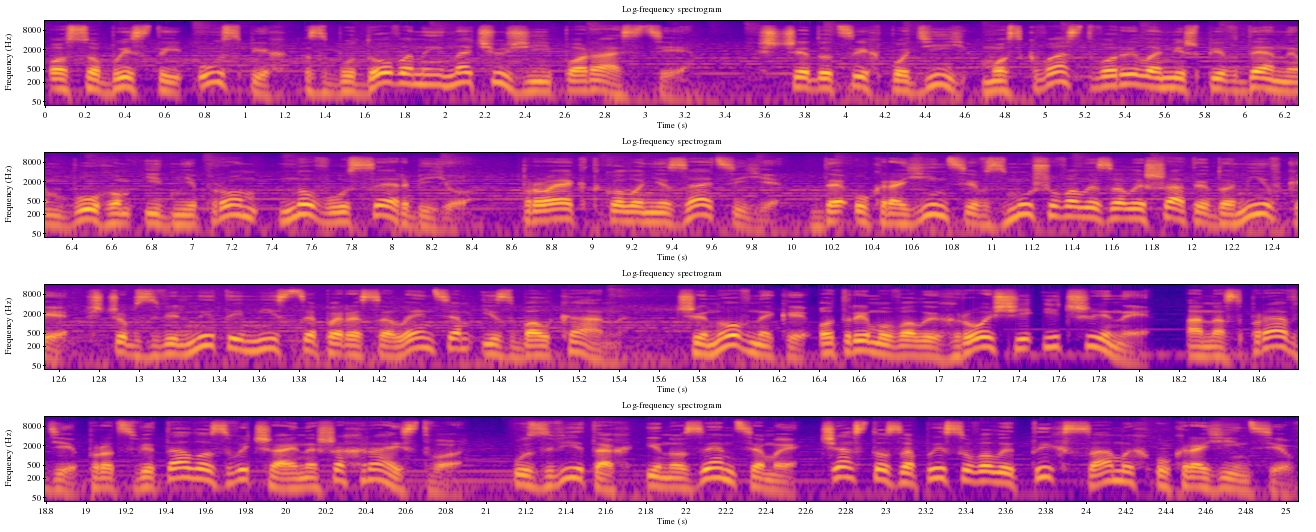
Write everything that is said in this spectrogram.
Особистий успіх збудований на чужій поразці. Ще до цих подій Москва створила між Південним Бугом і Дніпром нову Сербію. Проект колонізації, де українців змушували залишати домівки, щоб звільнити місце переселенцям із Балкан. Чиновники отримували гроші і чини, а насправді процвітало звичайне шахрайство. У звітах іноземцями часто записували тих самих українців.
